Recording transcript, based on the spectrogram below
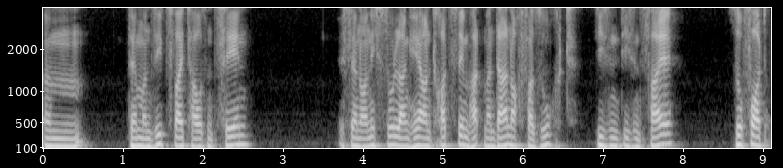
Ähm, wenn man sieht, 2010 ist ja noch nicht so lang her und trotzdem hat man da noch versucht, diesen, diesen Fall sofort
